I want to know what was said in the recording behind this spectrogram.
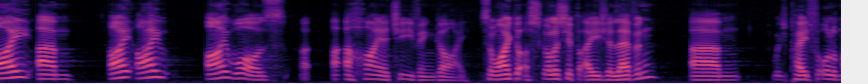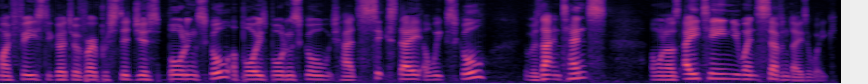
I, um, I, I, I was a, a high achieving guy. So I got a scholarship at age 11, um, which paid for all of my fees to go to a very prestigious boarding school, a boys' boarding school, which had six day a week school. It was that intense. And when I was 18, you went seven days a week.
